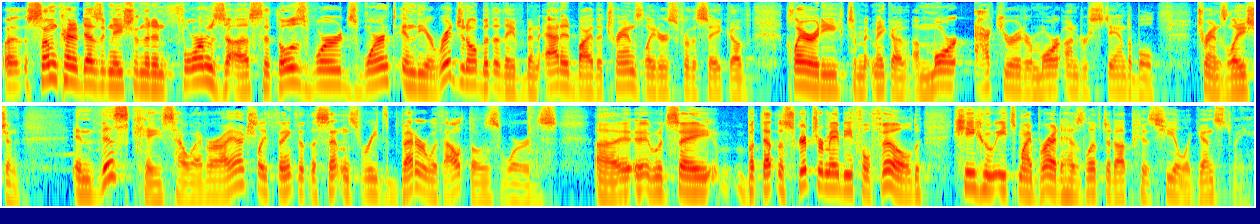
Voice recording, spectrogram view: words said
Uh, some kind of designation that informs us that those words weren't in the original, but that they've been added by the translators for the sake of clarity to make a, a more accurate or more understandable translation. In this case, however, I actually think that the sentence reads better without those words. Uh, it, it, would say, But that the scripture may be fulfilled, he who eats my bread has lifted up his heel against me.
